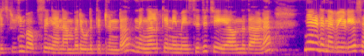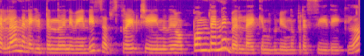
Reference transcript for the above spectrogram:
ഡിസ്ക്രിപ്ഷൻ ബോക്സിൽ ഞാൻ നമ്പർ കൊടുത്തിട്ടുണ്ട്. നിങ്ങൾക്ക് എന്നെ മെസ്സേജ് ചെയ്യാവുന്നതാണ്. ഞാൻ ഇടുന്ന വീഡിയോസ് എല്ലാം തന്നെ കിട്ടുന്നതിന് വേണ്ടി സബ്സ്ക്രൈബ് ചെയ്യുന്നതിനൊപ്പം തന്നെ ബെല്ലൈക്കൻ കൂടി ഒന്ന് പ്രസ് ചെയ്തേക്കുക.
